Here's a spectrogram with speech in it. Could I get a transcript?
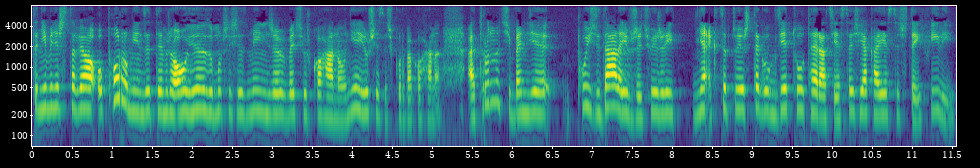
ty nie będziesz stawiała oporu między tym, że o Jezu, muszę się zmienić, żeby być już kochaną. Nie, już jesteś kurwa kochana. A trudno ci będzie pójść dalej w życiu, jeżeli nie akceptujesz tego, gdzie tu teraz jesteś, jaka jesteś w tej chwili.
